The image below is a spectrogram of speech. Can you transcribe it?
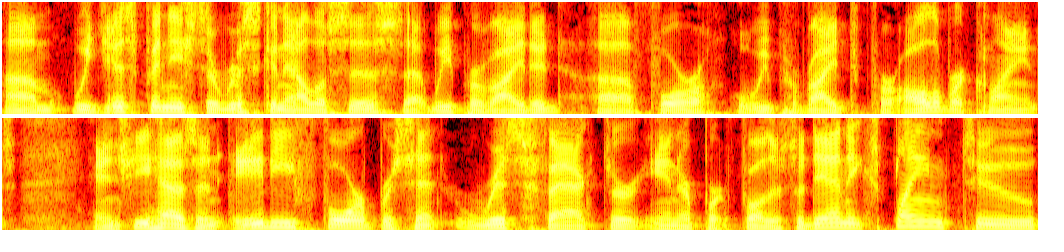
Um, we just finished the risk analysis that we provided uh, for we provide for all of our clients, and she has an 84% risk factor in her portfolio. So, Dan, explain to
